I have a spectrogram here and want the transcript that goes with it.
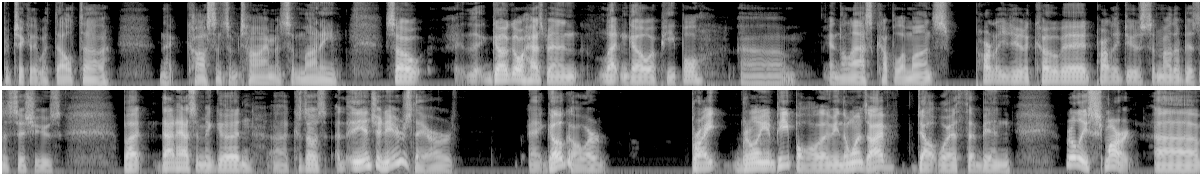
particularly with Delta, and that cost them some time and some money. So GoGo has been letting go of people um, in the last couple of months, partly due to COVID, partly due to some other business issues, but that hasn't been good because uh, those the engineers there at GoGo are bright, brilliant people. I mean, the ones I've dealt with have been really smart uh,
